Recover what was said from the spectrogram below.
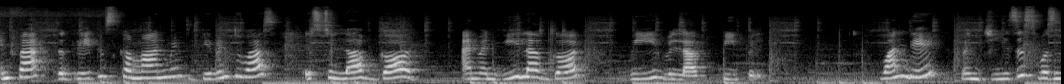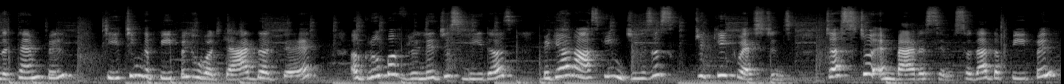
In fact, the greatest commandment given to us is to love God. And when we love God, we will love people. One day, when Jesus was in the temple teaching the people who were gathered there, a group of religious leaders began asking Jesus tricky questions just to embarrass him so that the people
